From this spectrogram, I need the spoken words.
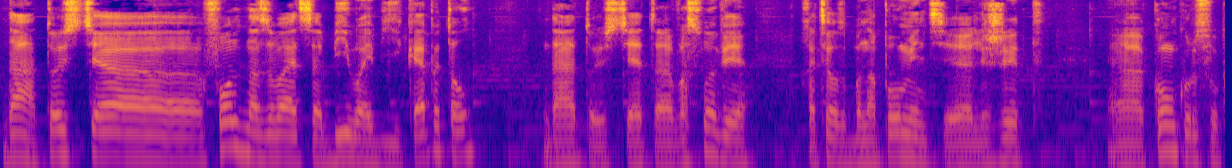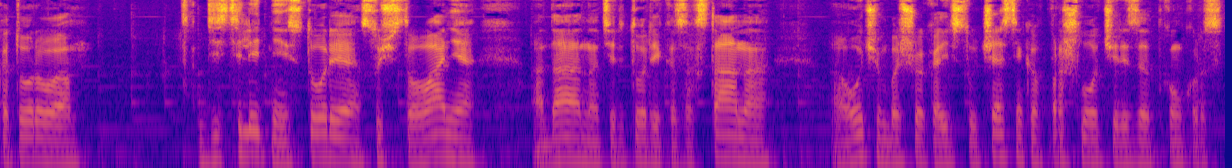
Да, то есть э, фонд называется BYB Capital, да, то есть это в основе, хотелось бы напомнить, лежит Э, конкурс, у которого десятилетняя история существования а, да, на территории Казахстана. А, очень большое количество участников прошло через этот конкурс.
